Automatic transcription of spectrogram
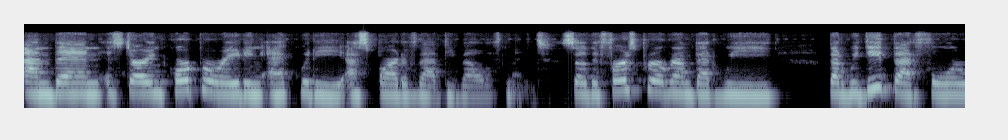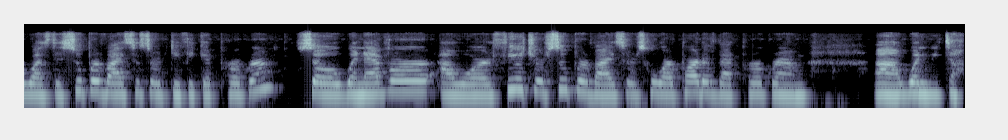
and then start incorporating equity as part of that development. So the first program that we that we did that for was the supervisor certificate program. So whenever our future supervisors who are part of that program, uh, when we talk,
